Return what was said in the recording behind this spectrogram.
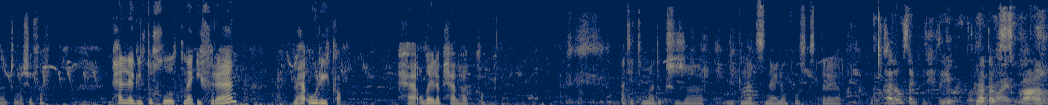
هانتوما شوفوا. بحال قلتو خلطنا إفران. مع أوريكا. بحال والله بحال هكا. عرفتي تما دوك الشجر اللي كنا دزنا عليهم في وسط الطريق؟ هذا مصايب بالحليب هذا بالسكر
